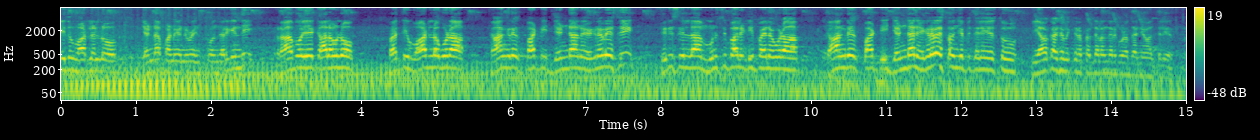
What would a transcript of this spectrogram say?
ఐదు వార్డులలో జెండా పండుగ నిర్వహించుకోవడం జరిగింది. రాబోయే కాలంలో ప్రతి వార్డులో కూడా కాంగ్రెస్ పార్టీ జెండాను ఎగరవేసి సిరిసిల్ల మున్సిపాలిటీ పైన కూడా కాంగ్రెస్ పార్టీ జెండాను ఎగరవేస్తామని చెప్పి తెలియజేస్తూ ఈ అవకాశం ఇచ్చిన పెద్దలందరికీ కూడా ధన్యవాదాలు తెలియజేస్తున్నాను.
